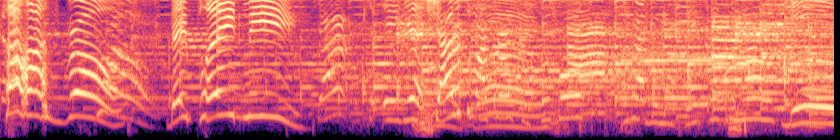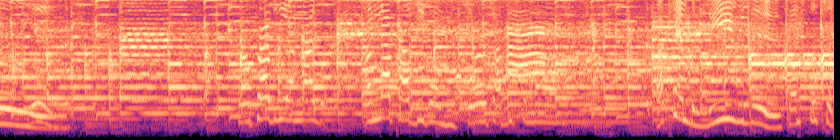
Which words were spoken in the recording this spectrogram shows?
gosh, bro! They played me. Uh, yeah, shout out to my friends from football. I'm having my banquet tomorrow. Dude. So probably I'm not. I'm not probably gonna be third probably tomorrow. I can't believe this. I'm such a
